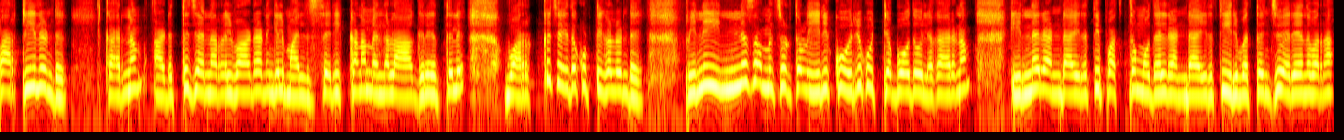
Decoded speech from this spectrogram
പാർട്ടിയിലുണ്ട്. കാരണം അടുത്ത ജനറൽ വാർഡാണെങ്കിൽ മത്സരിക്കണം എന്നുള്ള ആഗ്രഹത്തിൽ വർക്ക് ചെയ്ത കുട്ടികളുണ്ട്. പിന്നെ ഇന്നെ സംബന്ധിച്ചിടത്തോളം എനിക്ക് ഒരു കുറ്റബോധവുമില്ല. കാരണം ഇന്ന് രണ്ടായിരത്തി പത്ത് മുതൽ രണ്ടായിരത്തി ഇരുപത്തഞ്ച് വരെ എന്ന് പറഞ്ഞാൽ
